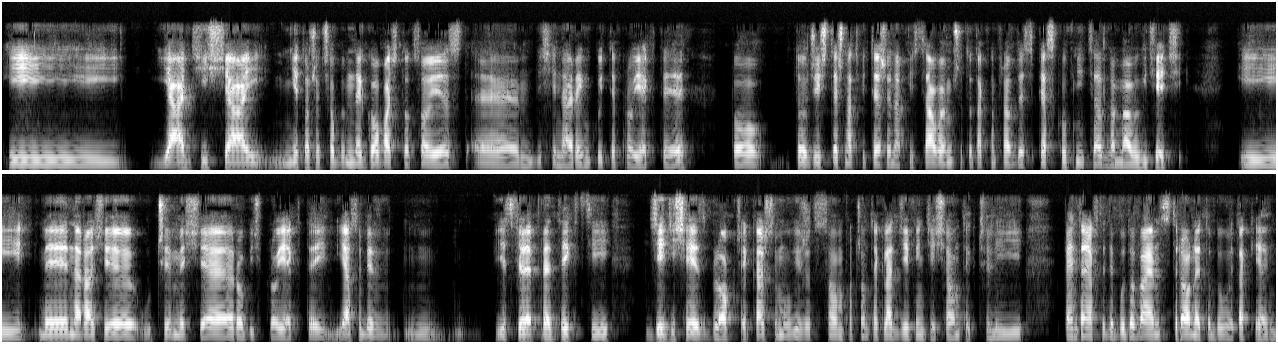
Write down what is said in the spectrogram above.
I ja dzisiaj nie to, że chciałbym negować to, co jest e, dzisiaj na rynku i te projekty, bo to gdzieś też na Twitterze napisałem, że to tak naprawdę jest piaskownica dla małych dzieci. I my na razie uczymy się robić projekty. Ja sobie, jest wiele predykcji, gdzie dzisiaj jest blockchain? Każdy mówi, że to są początek lat 90., czyli pamiętam, jak wtedy budowałem strony, to były takie,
